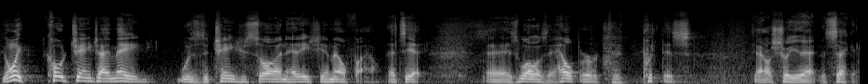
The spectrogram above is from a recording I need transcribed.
the only code change I made was the change you saw in that HTML file. That's it. Uh, as well as a helper to put this, I'll show you that in a second,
